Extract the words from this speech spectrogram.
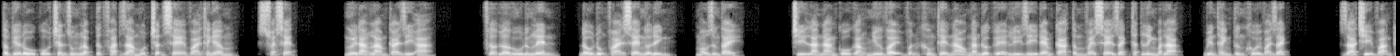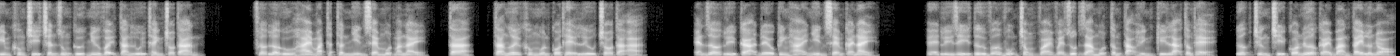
tấm kia đổ cổ chân dung lập tức phát ra một trận xé vải thanh âm, xoẹt xẹt. Ngươi đang làm cái gì a? à? Phớt lờ ù đứng lên, đầu đụng phải xe ngựa đỉnh, mau dừng tay. Chỉ là nàng cố gắng như vậy vẫn không thể nào ngăn được ghệ lì di đem cả tấm vé xé rách thất linh bắt lạc, biến thành từng khối vải rách. Giá trị vạn kim không chỉ chân dung cứ như vậy tàn lụi thành cho tàn. Phớt lờ ù hai mắt thất thần nhìn xem một màn này, ta ta ngươi không muốn có thể lưu cho ta à? E giờ lì cạ đều kinh hãi nhìn xem cái này. Ghệ lì di từ vỡ vụn trong vải vẽ rút ra một tấm tạo hình kỳ lạ tấm thẻ, ước chừng chỉ có nửa cái bàn tay lớn nhỏ,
